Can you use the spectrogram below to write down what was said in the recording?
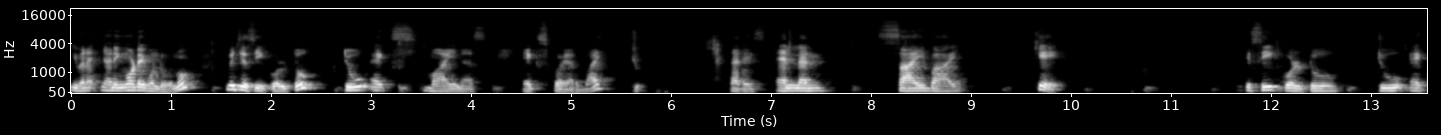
ഇവനെ ഞാൻ ഇങ്ങോട്ടേക്ക് കൊണ്ടുവന്നു which is equal to two x minus x square by two that is l n psi by k is equal to 2x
